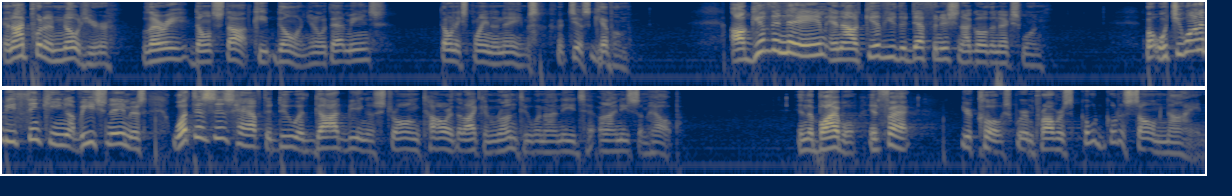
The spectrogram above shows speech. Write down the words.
And I put a note here Larry, don't stop, keep going. You know what that means? Don't explain the names, just give them. I'll give the name and I'll give you the definition. I'll go to the next one. But what you want to be thinking of each name is what does this have to do with God being a strong tower that I can run to when I need, when I need some help? In the Bible, in fact, you're close. We're in Proverbs. Go, go to Psalm 9.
